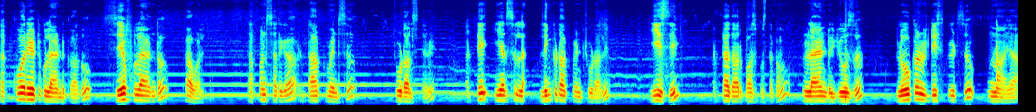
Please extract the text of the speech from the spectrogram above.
తక్కువ రేటుకు ల్యాండ్ కాదు సేఫ్ ల్యాండ్ కావాలి. తప్పనిసరిగా డాక్యుమెంట్స్ చూడాల్సినవి. థర్టీ ఇయర్స్ లింక్ డాక్యుమెంట్ చూడాలి. ఈసీ పట్టాదారు పాస్ పుస్తకం ల్యాండ్ యూజ్. లోకల్ డిస్ప్యూట్స్ ఉన్నాయా?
